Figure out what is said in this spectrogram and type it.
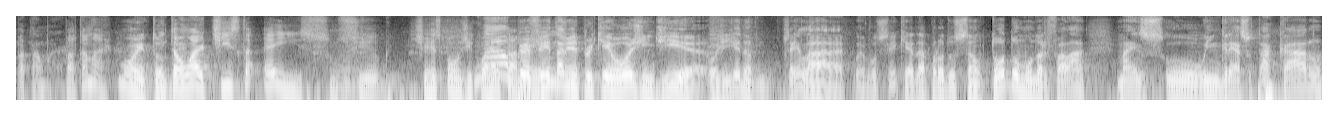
Patamar. patamar. Muito Então o artista é isso. Se te respondi corretamente. Não, perfeitamente, porque hoje em dia, hoje em dia não, sei lá, é você que é da produção, todo mundo pode falar, mas o, ingresso tá caro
